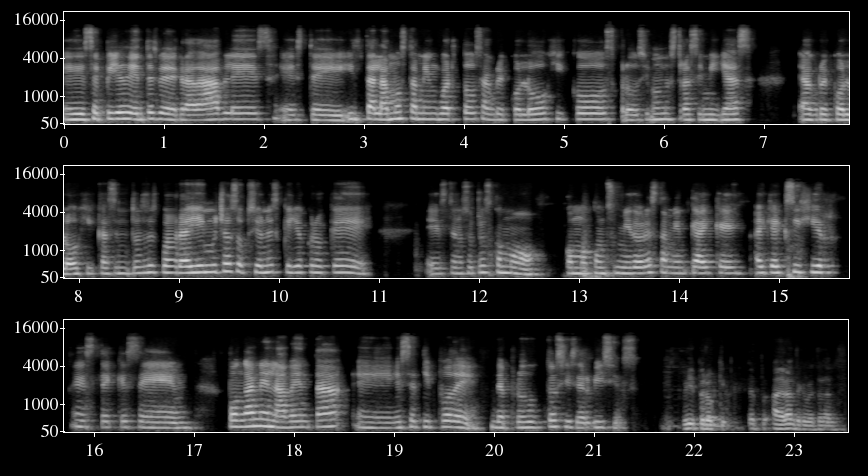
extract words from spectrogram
eh, cepillos de dientes biodegradables, este, instalamos también huertos agroecológicos, producimos nuestras semillas agroecológicas, entonces por ahí hay muchas opciones que yo creo que este, nosotros como, como consumidores también que hay que, hay que exigir este, que se pongan en la venta eh, ese tipo de, de, productos y servicios. Oye, pero que, adelante, que me adelante.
